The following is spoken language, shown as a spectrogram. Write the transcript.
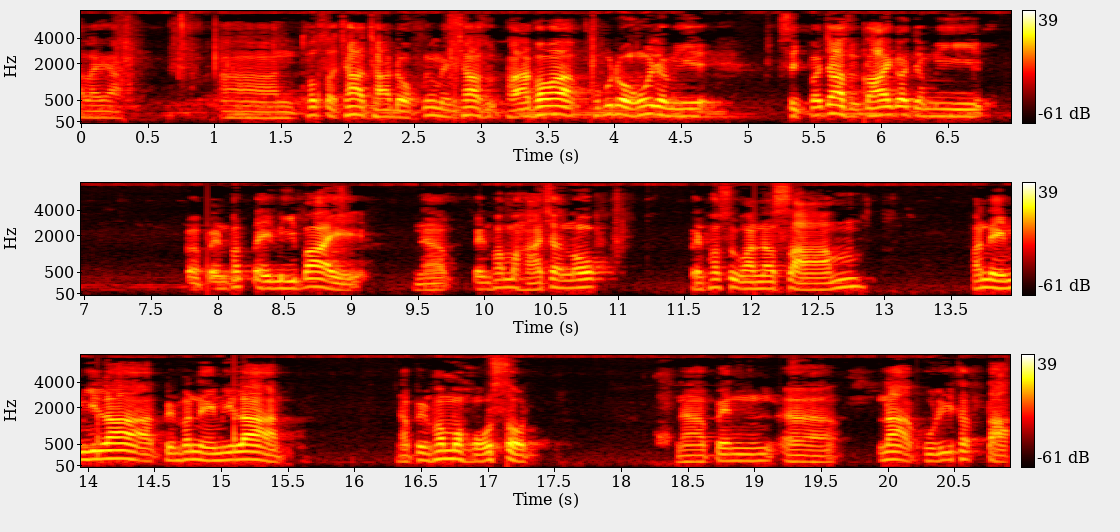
อะไรอะ ทศชาติชาดกซึ่งเป็นชาติสุดท้าย เพราะว่าพระพุทธองค์ก็จะมีสิบพระเจ้าสุดท้ายก็จะมีเป็นพระเตมีใบนะเป็นพระมหาชนก เป็นพระสุวรรณสาม พระเนมิราช เป็นพระเนมิราชนะเป็นพระมโหสถนะเป็นเอ่อนาคภูริทัตตะ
